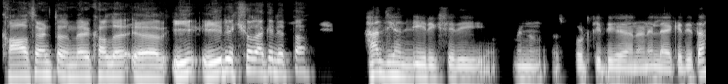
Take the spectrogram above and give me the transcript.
ਖਾਲਸਾ ਨੇ ਤੁਹਾਨੂੰ ਮੇਰੇ ਖਿਆਲ ਈ ਰਿਕਸ਼ਾ ਲੈ ਕੇ ਦਿੱਤਾ? ਹਾਂਜੀ ਹਾਂਜੀ ਈ ਰਿਕਸ਼ੇ ਦੀ ਮੈਨੂੰ ਸਪੋਰਟ ਕੀਤੀ ਹੈ ਉਹਨਾਂ ਨੇ ਲੈ ਕੇ ਦਿੱਤਾ।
